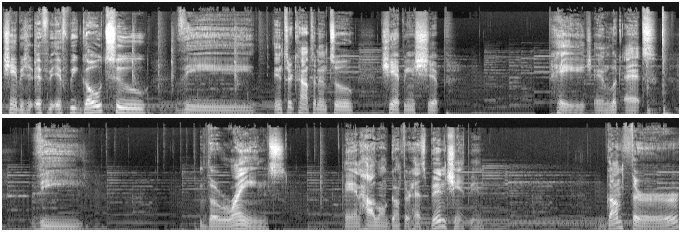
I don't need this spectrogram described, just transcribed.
Championship. If if we go to the Intercontinental Championship page and look at the the reigns and how long Gunther has been champion. Gunther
